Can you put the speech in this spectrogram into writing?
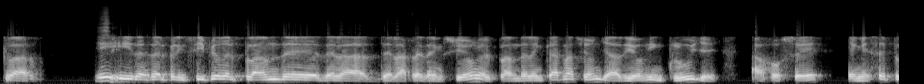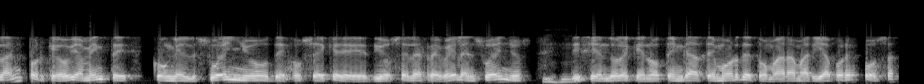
Claro. Y, desde el principio del plan de, de, la, de la redención, el plan de la encarnación, ya Dios incluye a José en ese plan, porque obviamente con el sueño de José, que Dios se le revela en sueños, diciéndole que no tenga temor de tomar a María por esposa,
